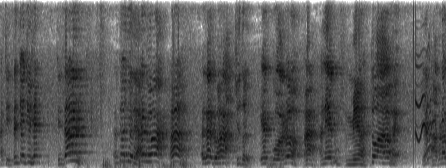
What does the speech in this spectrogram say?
આ ચિંતન ચોચ્યું છે? ચિંતન! ચોચ્યું લે હા ડોહા. શું થયું? એક ગોળો હા. અને એક મેહતો આવ્યો છે. આપડા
